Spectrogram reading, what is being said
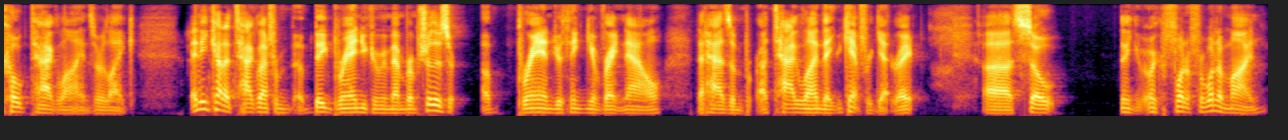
Coke taglines or like any kind of tagline from a big brand you can remember. I'm sure there's a brand you're thinking of right now that has a, a tagline that you can't forget, right? Uh, so, like for, for one of mine,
